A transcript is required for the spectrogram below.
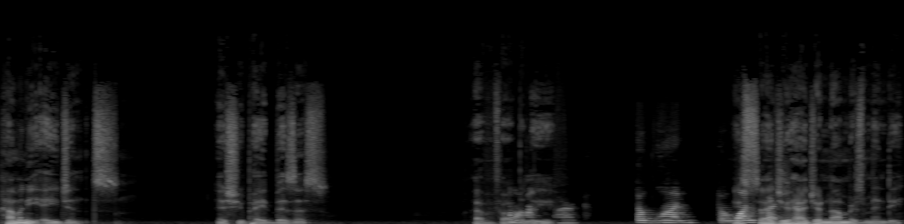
how many agents issue paid business? Have I believe. the one, the one. You said question. you had your numbers, Mindy.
